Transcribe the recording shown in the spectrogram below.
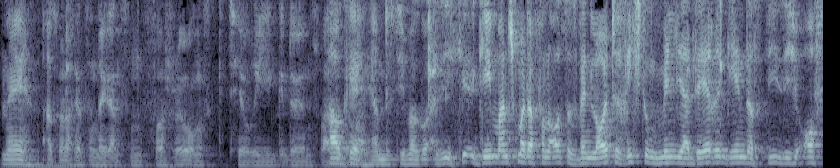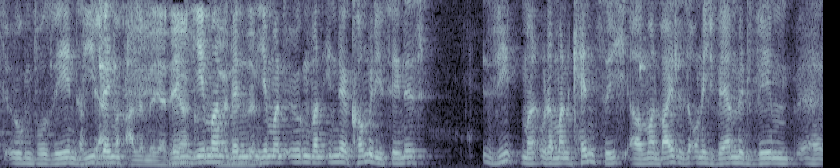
Nee. Das war doch jetzt in der ganzen Verschwörungstheorie-Gedöns. Ah, okay, ja, müsste ich mal gucken. Also ich ge- gehe manchmal davon aus, dass wenn Leute Richtung Milliardäre gehen, dass die sich oft irgendwo sehen, Dass wie wenn, alle Milliardäre wenn jemand, Freunde wenn sind. jemand irgendwann in der Comedy-Szene ist, sieht man oder man kennt sich, aber man weiß jetzt auch nicht, wer mit wem äh,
